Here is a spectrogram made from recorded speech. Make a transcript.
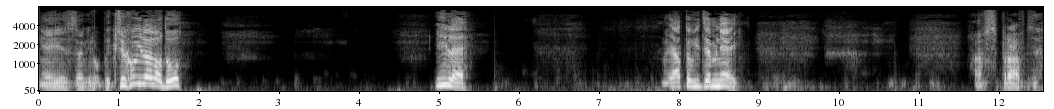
Nie jest za gruby. Krzychu, ile lodu? Ile? No ja tu widzę mniej. Aż sprawdzę.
